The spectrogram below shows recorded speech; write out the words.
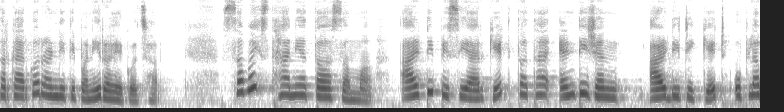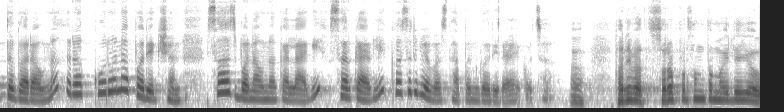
सरकारको रणनीति पनि रहेको छ। सबै स्थानीय तहसम्म आरटिपिसिआर किट तथा एन्टिजेन आरडिटी किट उपलब्ध गराउन र कोरोना परीक्षण सहज बनाउनका लागि सरकारले कसरी व्यवस्थापन गरिरहेको छ? धन्यवाद। सर्वप्रथम त मैले यो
